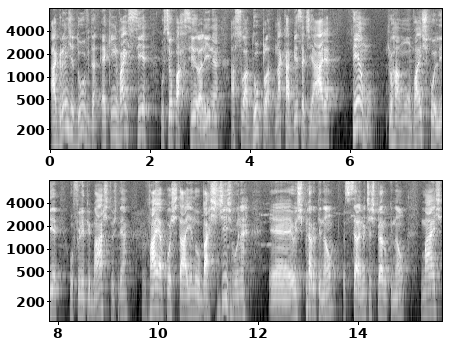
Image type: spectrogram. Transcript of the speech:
A grande dúvida é quem vai ser o seu parceiro ali, né? A sua dupla na cabeça de área. Temo que o Ramon vai escolher o Felipe Bastos, né? Vai apostar aí no bastismo, né? É, eu espero que não, eu sinceramente espero que não, mas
